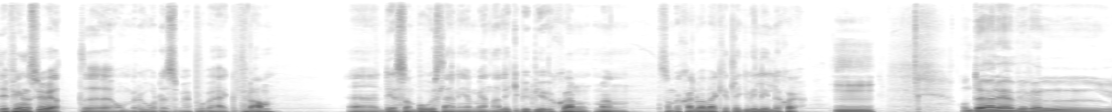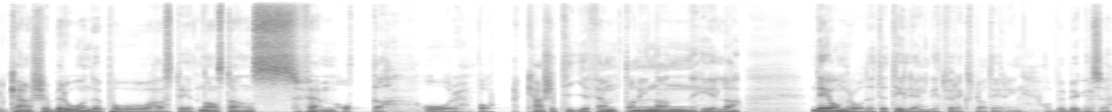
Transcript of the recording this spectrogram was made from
Det finns ju ett eh, område som är på väg fram. Eh, det som bohuslänningen menar ligger vid Bjursjön men som i själva verket ligger vid Lillesjö. Mm. Och där är vi väl kanske beroende på hastighet någonstans 5-8 år bort. Kanske 10-15 innan hela det området är tillgängligt för exploatering och bebyggelse.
